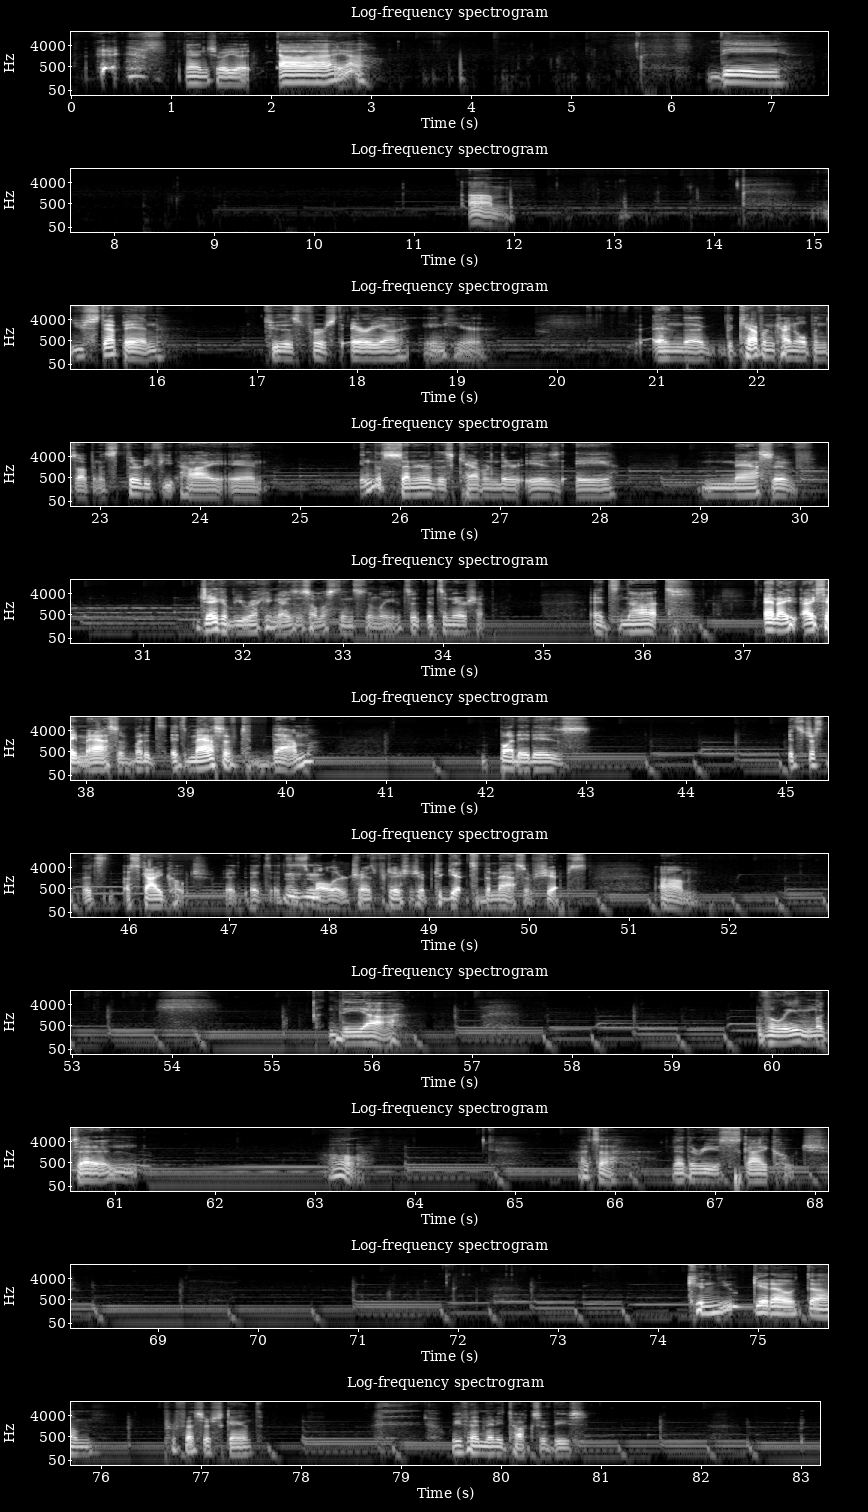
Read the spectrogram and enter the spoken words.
and show you it. Uh, yeah. The um you step in to this first area in here and the the cavern kind of opens up and it's 30 feet high and in the center of this cavern there is a massive Jacob you recognize this almost instantly. It's a, it's an airship. It's not and I, I say massive but it's it's massive to them but it is it's just it's a sky coach. It, it's it's a Mhm. smaller transportation ship to get to the massive ships. Um the uh Valine looks at it and oh that's a Netherese sky coach can you get out um Professor Scant we've had many talks of these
